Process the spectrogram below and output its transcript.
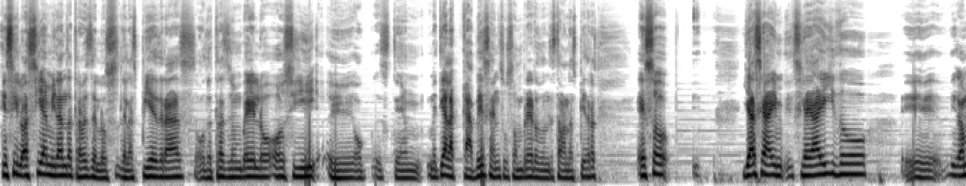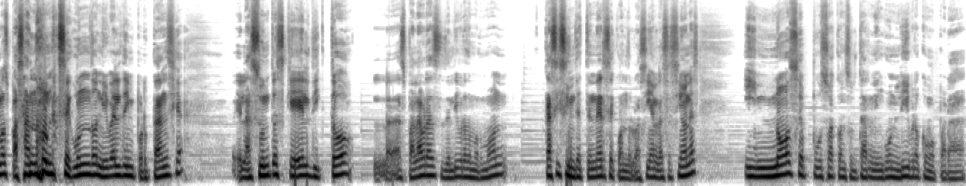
Que si lo hacía mirando a través de, los, de las piedras o detrás de un velo, o si eh, este, metía la cabeza en su sombrero donde estaban las piedras, eso ya se ha, se ido, eh, digamos, pasando a un segundo nivel de importancia. El asunto es que él dictó las palabras del libro de Mormón casi sin detenerse cuando lo hacía en las sesiones y no se puso a consultar ningún libro como para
